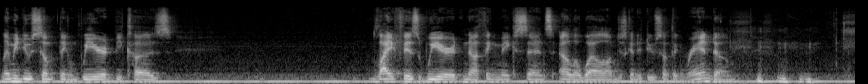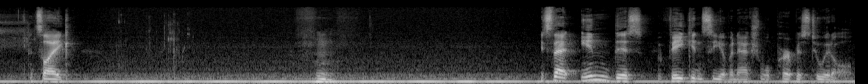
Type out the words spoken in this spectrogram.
let me do something weird because life is weird, nothing makes sense, lol, I'm just going to do something random. it's like hmm. It's that in this vacancy of an actual purpose to it all.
